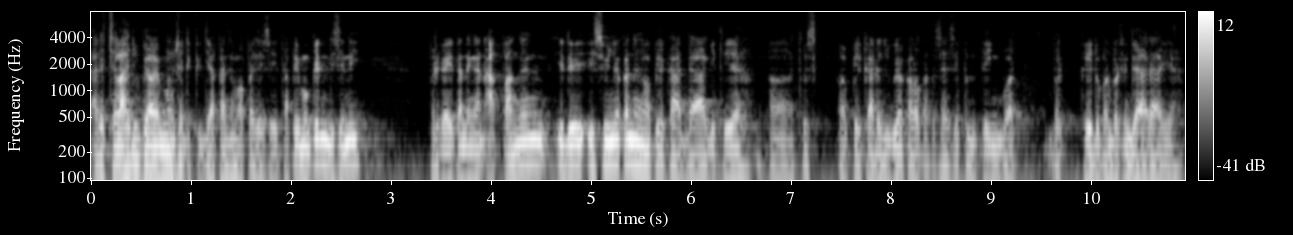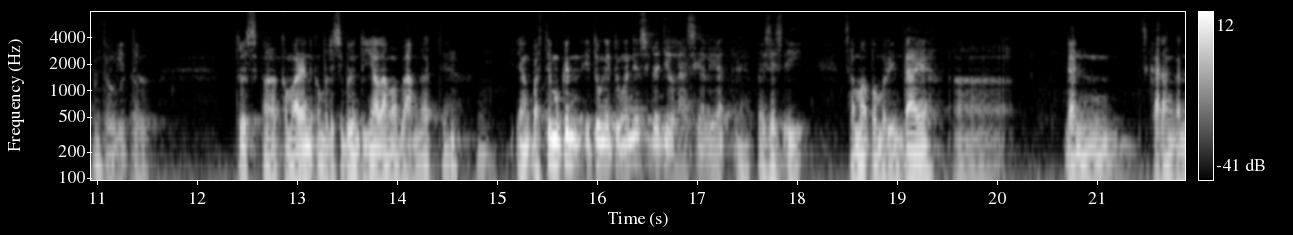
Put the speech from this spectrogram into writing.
ada celah juga yang bisa dikerjakan sama PSSI, tapi mungkin di sini berkaitan dengan apa kan ide isunya kan sama pilkada gitu ya. Eh, terus eh, pilkada juga kalau kata saya sih penting buat ber- kehidupan bernegara ya, betul gitu. Terus eh, kemarin kompetisi berhentinya lama banget ya. Yang pasti mungkin hitung-hitungannya sudah jelas ya lihat ya, PSSI sama pemerintah ya. Eh, dan sekarang kan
